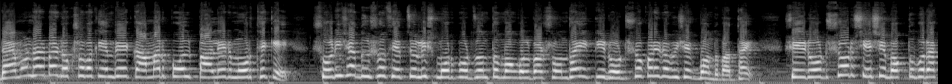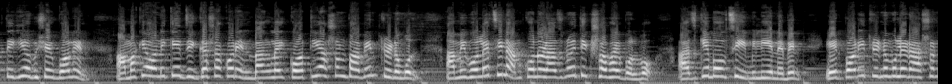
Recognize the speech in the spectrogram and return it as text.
ডায়মন্ড হারবার লোকসভা কেন্দ্রে কামারপোল পালের মোড় থেকে সরিষা দুশো ছেচল্লিশ মোড় পর্যন্ত মঙ্গলবার সন্ধ্যায় একটি রোড শো করেন অভিষেক বন্দ্যোপাধ্যায়। সেই রোড শোর শেষে বক্তব্য রাখতে গিয়ে অভিষেক বলেন, আমাকে অনেকেই জিজ্ঞাসা করেন, বাংলায় কটি আসন পাবেন? তৃণমূল, আমি বলেছিলাম, কোনো রাজনৈতিক সভায় বলব। আজকে বলছি, মিলিয়ে নেবেন। এরপরই তৃণমূলের আসন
